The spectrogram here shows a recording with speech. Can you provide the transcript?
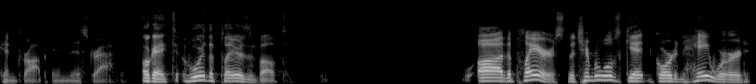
can drop in this draft. Okay, who are the players involved? Uh, the players, the Timberwolves get Gordon Hayward,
